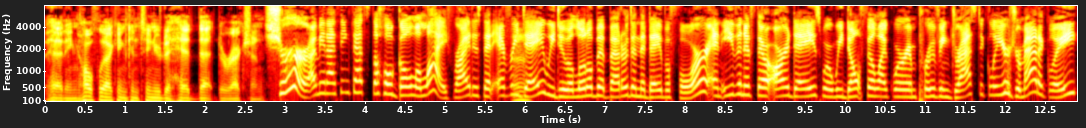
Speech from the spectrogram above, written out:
heading. Hopefully, I can continue to head that direction. Sure. I mean, I think that's the whole goal of life, right? Is that every Yeah. day we do a little bit better than the day before. And even if there are days where we don't feel like we're improving drastically or dramatically,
